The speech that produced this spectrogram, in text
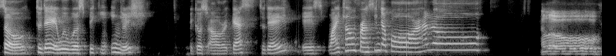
So today we will speak in English because our guest today is Wai Chong from Singapore. Hello. Hello.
